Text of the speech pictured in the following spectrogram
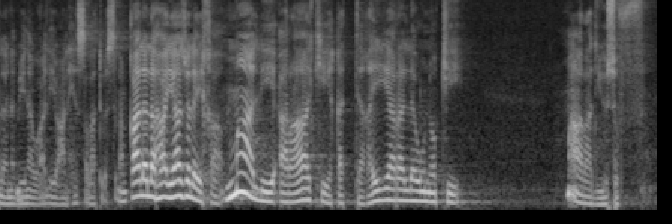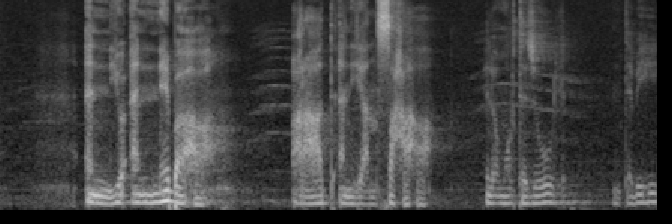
على نبينا وعليه وعليه الصلاة والسلام. قال لها يا زليخة ما لي أراك قد تغير لونك؟ ما أراد يوسف أن يؤنبها أراد أن ينصحها. الأمور تزول انتبهي.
